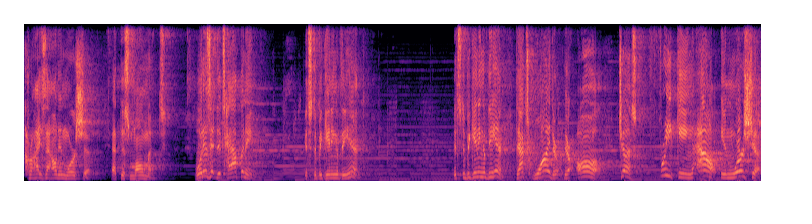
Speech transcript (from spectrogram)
cries out in worship at this moment. What is it that's happening? It's the beginning of the end. It's the beginning of the end. That's why they're, they're all just freaking out in worship.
